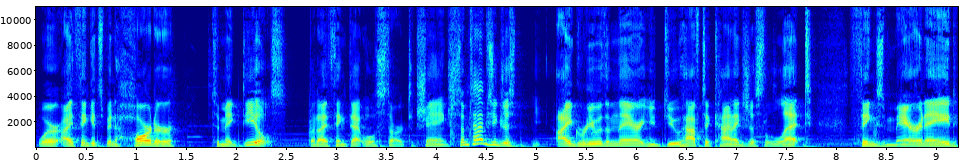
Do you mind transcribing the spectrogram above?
where I think it's been harder to make deals but I think that will start to change. Sometimes you just, I agree with him there. You do have to kind of just let things marinate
